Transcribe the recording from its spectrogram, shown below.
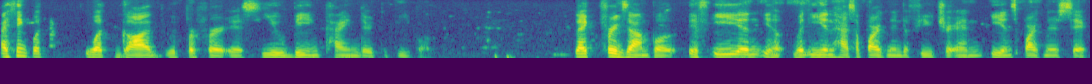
I think what what God would prefer is you being kinder to people. Like for example, if Ian, you know, when Ian has a partner in the future and Ian's partner is sick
